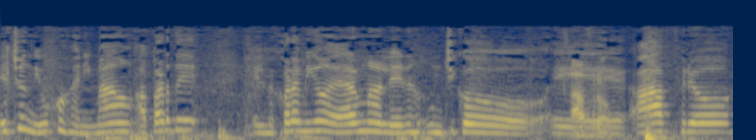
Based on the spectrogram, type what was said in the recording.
Hecho en dibujos animados. Aparte, el mejor amigo de Arnold era un chico eh, Afro. afro,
